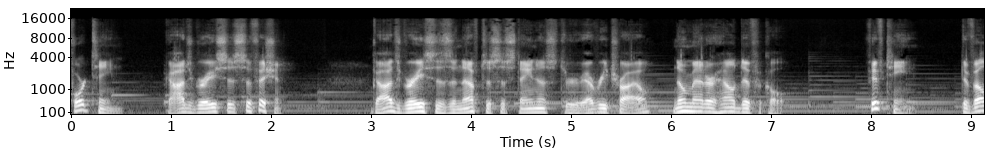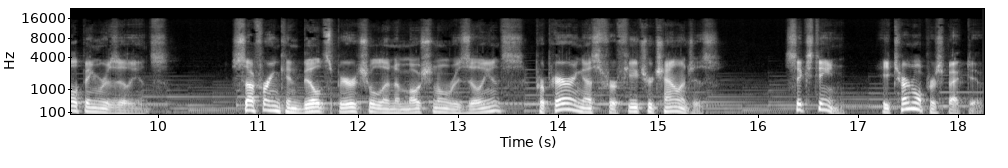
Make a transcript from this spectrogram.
14. God's grace is sufficient. God's grace is enough to sustain us through every trial, no matter how difficult. 15. Developing resilience. Suffering can build spiritual and emotional resilience, preparing us for future challenges. 16. Eternal perspective.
